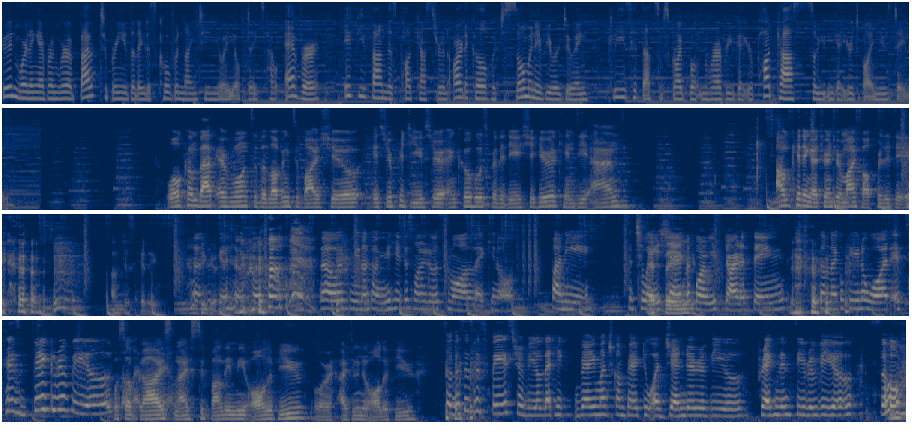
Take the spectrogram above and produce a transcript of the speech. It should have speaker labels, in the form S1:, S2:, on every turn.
S1: Good morning, everyone. We're about to bring you the latest COVID 19 UAE updates. However, if you found this podcast through an article, which so many of you are doing, please hit that subscribe button wherever you get your podcasts so you can get your Dubai news daily.
S2: Welcome back, everyone, to the Lovin Dubai show. It's your producer and co host for the day, Shahira Kindi, and I'm kidding, I turned her mic off for the day. I'm just kidding.
S3: just kidding. that was me not talking. He just wanted to do a small, like, you know, funny situation before we start a thing. So I'm like, okay, you know what? It's his big reveal.
S2: What's
S3: so
S2: up, guys? Nice to finally meet all of you, or I do know all of you.
S3: So this is his face reveal that he very much compared to a gender reveal, pregnancy reveal. So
